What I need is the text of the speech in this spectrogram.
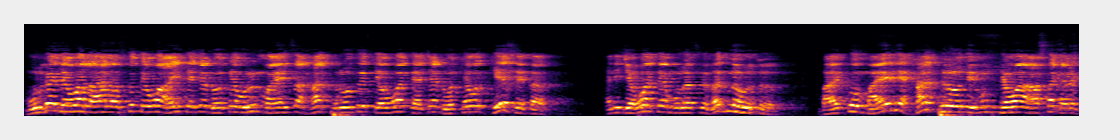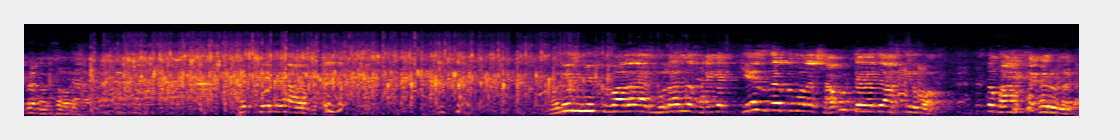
मुलगा जेव्हा लहान असतो तेव्हा आई त्याच्या डोक्यावरून मायेचा हात फिरवते तेव्हा त्याच्या डोक्यावर केस येतात. आणि जेव्हा त्या मुलाचं लग्न होतं बायको मायेने हात फिरवते मग तेव्हा असा कार्यक्रम असतो आवडतं. म्हणून मी तुम्हाला मुलांना सांगेल केस जर तुम्हाला शाबूत ठेवायचे असतील बा तर बायका करू नका.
